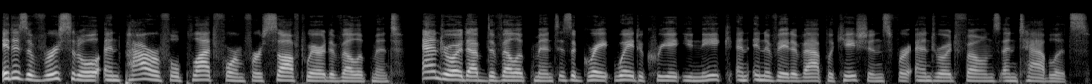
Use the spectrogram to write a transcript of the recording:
It is a versatile and powerful platform for software development. Android app development is a great way to create unique and innovative applications for Android phones and tablets.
